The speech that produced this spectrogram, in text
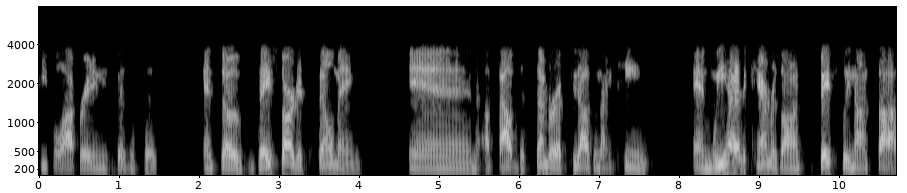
people operating these businesses. And so they started filming in about December of 2019, and we had the cameras on basically nonstop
